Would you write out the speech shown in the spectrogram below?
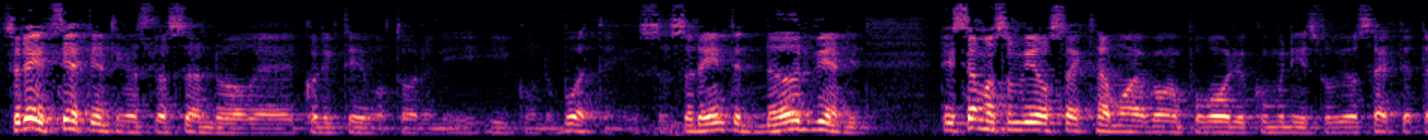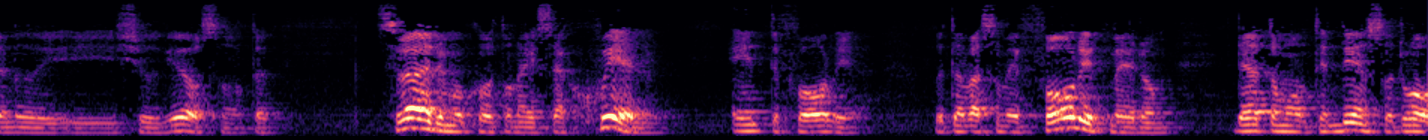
Så det är ett sätt egentligen att slå sönder eh, kollektivavtalen i, i grund och botten ju. Så, så det är inte nödvändigt. Det är samma som vi har sagt här många gånger på Radio Kommunist, och vi har sagt detta nu i, i 20 år snart, att Sverigedemokraterna i sig själv är inte farliga. Utan vad som är farligt med dem, det är att de har en tendens att dra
